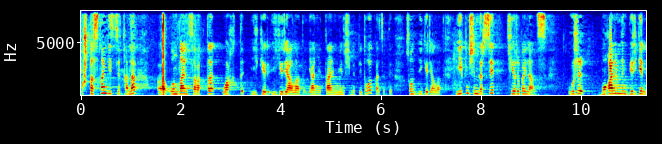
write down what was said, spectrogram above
ұштасқан кезде ғана онлайн сабақты уақытты игере алады. Яғни тайм менеджмент дейді ғой қазірде соны игере алады. Екінші нәрсе кері байланыс. Уже мұғалімнің берген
